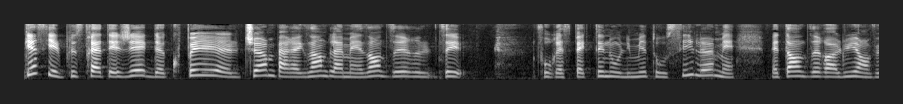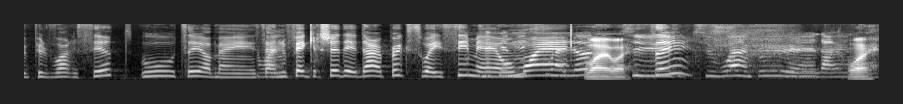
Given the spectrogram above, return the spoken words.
Qu'est-ce qui est le plus stratégique? De couper le chum, par exemple, de la maison, de dire, tu sais, faut respecter nos limites aussi, là, mais mettons, de dire, ah, lui, on veut plus le voir ici, ou, tu sais, ah, ben, ça Ouais. nous fait gricher des dents un peu qu'il soit ici, mais, Mais au moins, Ouais, ouais. Tu, vois un peu euh, dans Ouais.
